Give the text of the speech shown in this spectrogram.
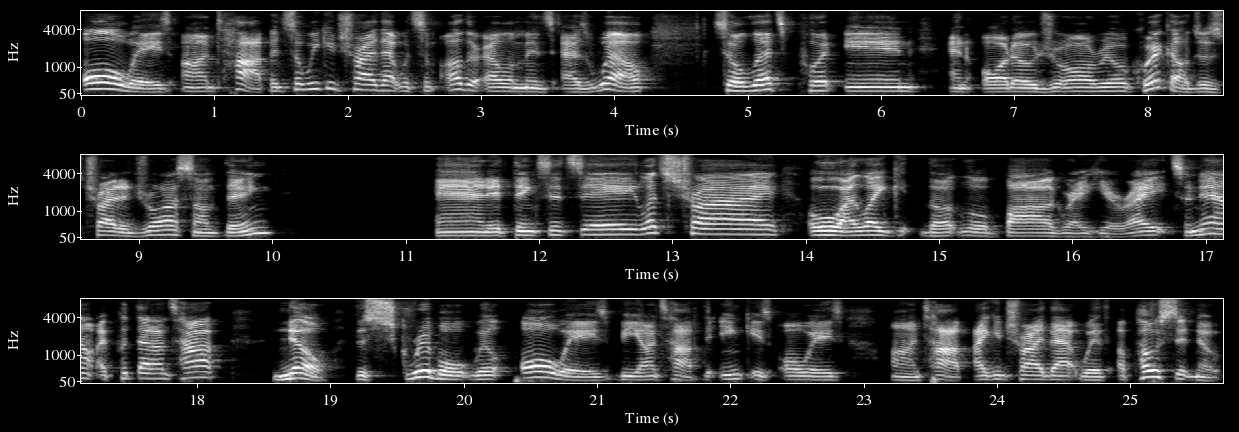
always on top. And so we could try that with some other elements as well. So let's put in an auto draw real quick. I'll just try to draw something. And it thinks it's a, let's try, oh, I like the little bog right here, right? So now I put that on top. No, the scribble will always be on top. The ink is always on top. I could try that with a post-it note,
